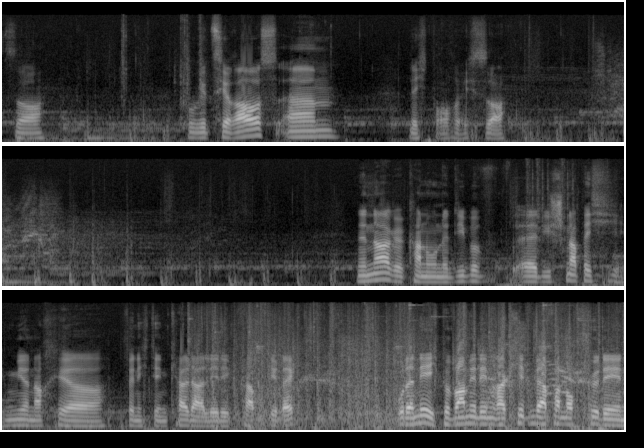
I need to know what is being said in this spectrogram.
So. Wo geht's hier raus? Ähm, Licht brauche ich. So. Eine Nagelkanone, die, äh, die schnappe ich mir nachher, wenn ich den Kerl da erledigt habe, direkt. Oder nee, ich bewahre mir den Raketenwerfer noch für den...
